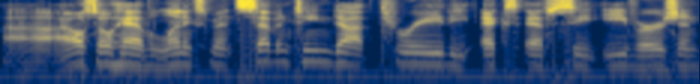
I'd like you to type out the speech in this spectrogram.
Uh, I also have Linux Mint 17.3, the XFCE version.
